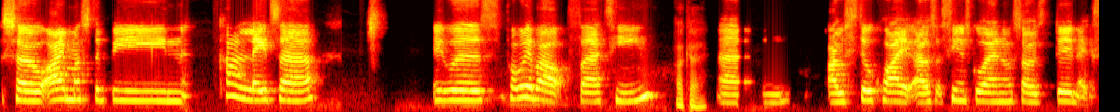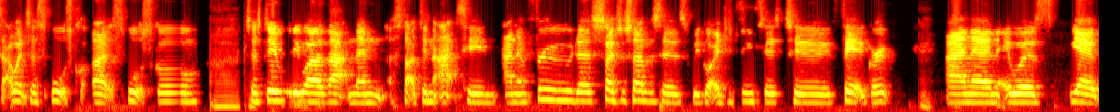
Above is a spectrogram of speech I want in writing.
so I must have been kind of later. It was probably about thirteen. Okay. Um, I was still quite. I was at senior school and also I was doing. I went to sports uh, sports school, ah, okay. so I was doing really well at that. And then I started doing acting, and then through the social services, we got introduced to theatre group, mm. and then it was yeah.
